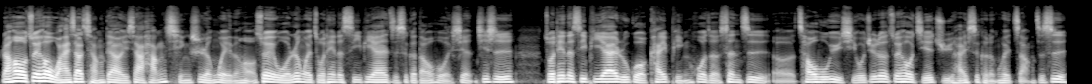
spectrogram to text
然后最后我还是要强调一下，行情是人为的哈，所以我认为昨天的 CPI 只是个导火线。其实昨天的 CPI 如果开平或者甚至呃超乎预期，我觉得最后结局还是可能会涨，只是。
